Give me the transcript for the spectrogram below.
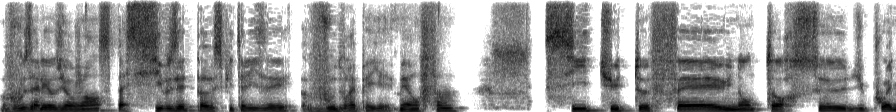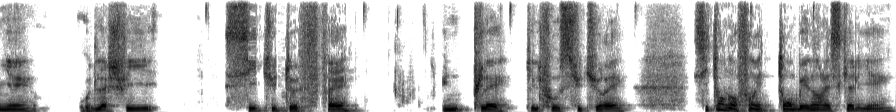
Vous allez aux urgences, bah, si vous n'êtes pas hospitalisé, vous devrez payer. Mais enfin, si tu te fais une entorse du poignet ou de la cheville, si tu te fais une plaie qu'il faut suturer, si ton enfant est tombé dans l'escalier,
